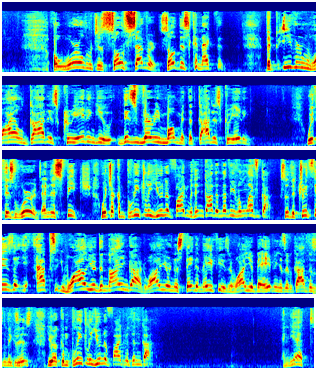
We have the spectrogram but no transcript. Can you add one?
a world which is so severed, so disconnected, that even while God is creating you, this very moment that God is creating you, with his words and his speech, which are completely unified within God and never even left God. So the truth is that you absolutely, while you're denying God, while you're in a state of atheism, while you're behaving as if God doesn't exist, you are completely unified within God. And yet,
